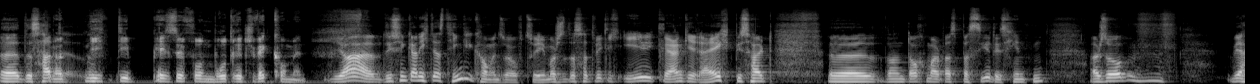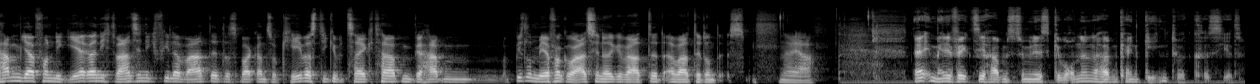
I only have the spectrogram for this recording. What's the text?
Äh, das hat Oder nicht die Pässe von Modric wegkommen. Ja, die sind gar nicht erst hingekommen so oft zu ihm. Also das hat wirklich ewig lang gereicht, bis halt äh, dann doch mal was passiert ist hinten. Also wir haben ja von Nigeria nicht wahnsinnig viel erwartet. Das war ganz okay, was die gezeigt haben. Wir haben ein bisschen mehr von Kroatien erwartet, erwartet und es, naja. Ja, Im Endeffekt, sie haben es zumindest gewonnen und haben kein Gegentor kassiert.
